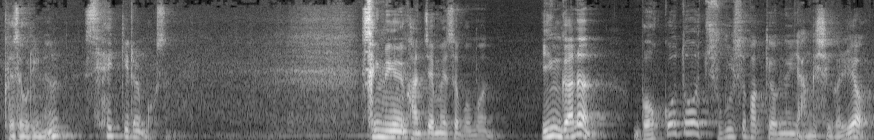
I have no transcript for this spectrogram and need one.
그래서 우리는 세 끼를 먹습니다. 생명의 관점에서 보면 인간은 먹고도 죽을 수밖에 없는 양식을요,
